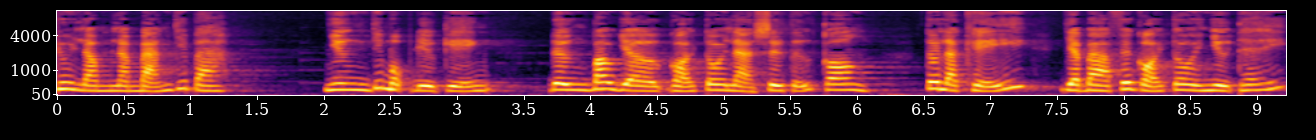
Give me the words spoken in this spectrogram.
vui lòng làm bạn với bà. Nhưng với một điều kiện, đừng bao giờ gọi tôi là sư tử con. Tôi là khỉ và bà phải gọi tôi như thế.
